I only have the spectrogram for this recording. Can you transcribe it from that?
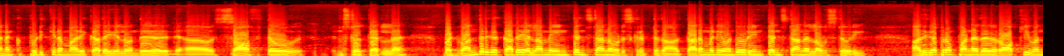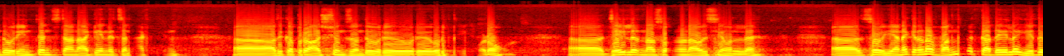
எனக்கு பிடிக்கிற மாதிரி கதைகள் வந்து சாஃப்டோ இன்டென்ஸ்டோ தெரில. பட் வந்திருக்க கதை எல்லாமே இன்டென்ஸ்டான ஒரு ஸ்கிரிப்ட் தான். தரமணி வந்து ஒரு இன்டென்ஸ்டான லவ் ஸ்டோரி அதுக்கப்புறம் பண்ணது ராக்கி வந்து ஒரு இன்டென்ஸ்டான அகைன் இட்ஸ் அன் ஆக்ஷன் அதுக்கப்புறம் அஸ்வின்ஸ் வந்து ஒரு ஒரு ஒரு பேய் படம். ஜெயிலர் நான் சொல்லணும்னு அவசியம் இல்லை. ஸோ எனக்கு என்னன்னா வந்த கதையில் எது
